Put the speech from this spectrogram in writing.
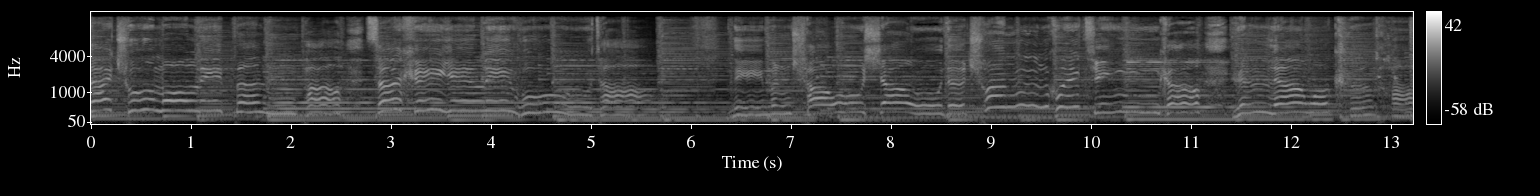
在触摸里奔跑，在黑夜里舞蹈。你们嘲笑的船会停靠，原谅我可好？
